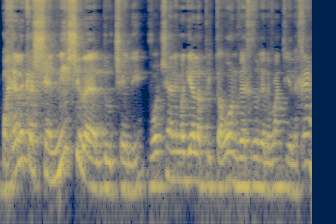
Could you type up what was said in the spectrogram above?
בחלק השני של הילדות שלי, ועוד שאני מגיע לפתרון ואיך זה רלוונטי אליכם,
